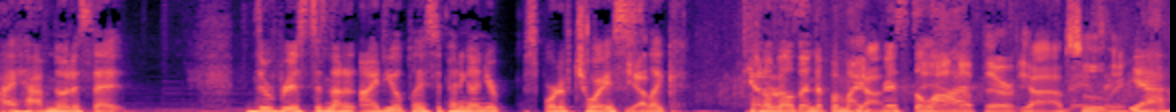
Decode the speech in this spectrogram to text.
I have noticed that the wrist is not an ideal place depending on your sport of choice. Yep. Like kettlebells end up on my Yeah, wrist a they lot. End up there, yeah, absolutely. Yeah.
